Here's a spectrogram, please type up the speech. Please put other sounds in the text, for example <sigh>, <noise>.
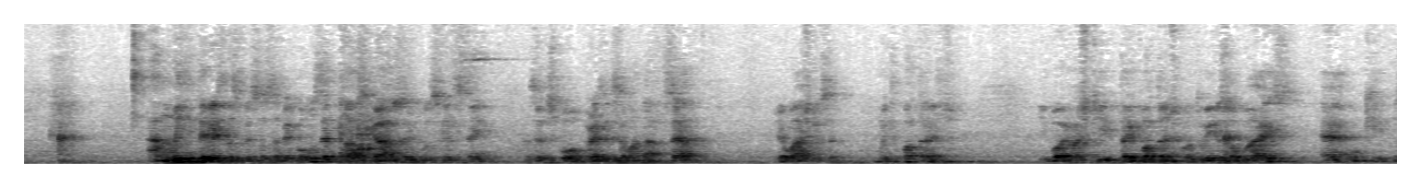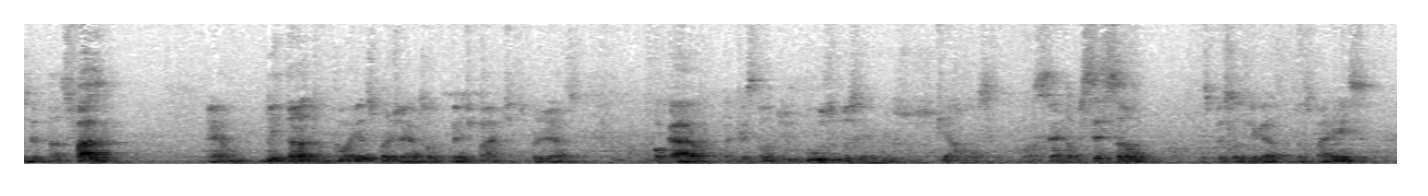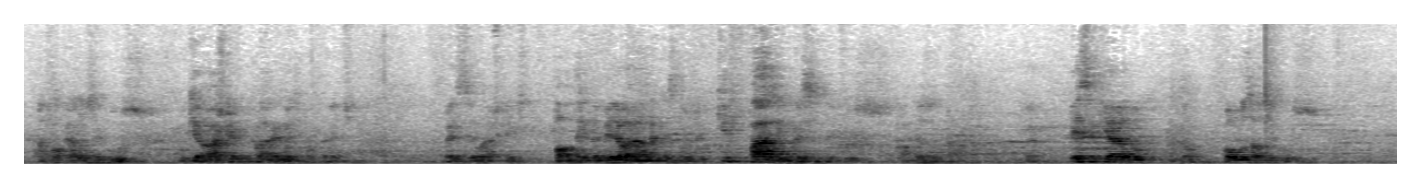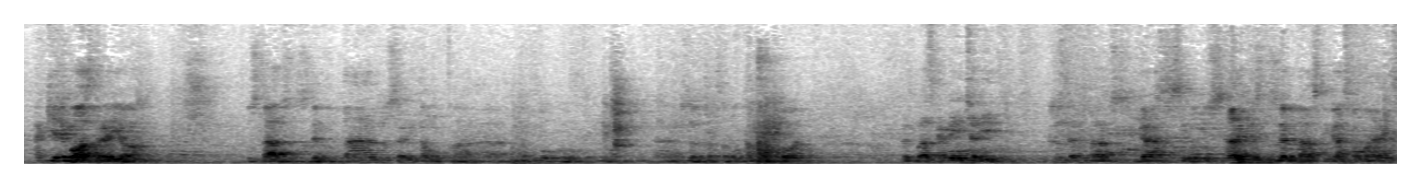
Há muito interesse das pessoas saber como os deputados gastam os recursos que eles têm para ser dispor, para exercer o mandato, certo? Eu acho que isso é muito importante. Embora eu acho que tão importante quanto isso ou mais é o que os deputados fazem. É, no entanto, a maioria dos projetos, ou grande parte dos projetos, focaram na questão de uso dos recursos, que há uma certa obsessão das pessoas ligadas à transparência a focar nos recursos. O que eu acho que, é, claro, é muito importante. Mas eu acho que a gente falta ainda melhorar na questão de o que fazem com esses recursos, qual é o resultado. Esse aqui era do como usar os recursos. Aqui ele mostra aí, ó, os dados dos deputados, aí está um, tá um pouco, a visualização não está muito boa, mas basicamente aí, os deputados gastam, os rankings dos deputados que gastam mais,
